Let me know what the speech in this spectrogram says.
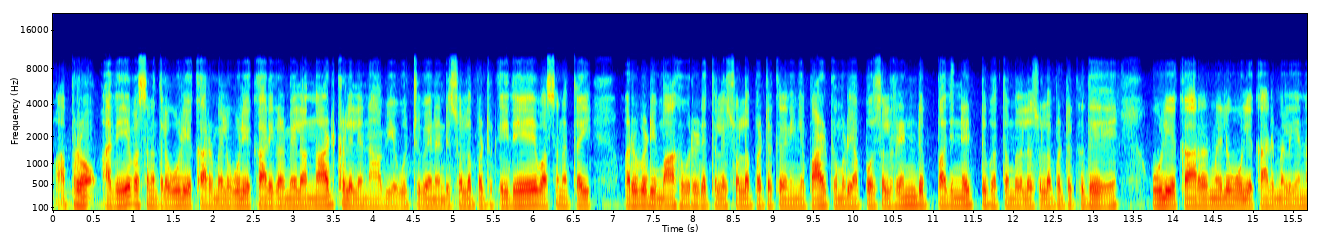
அப்புறம் அதே வசனத்தில் ஊழியக்காரர் மேலும் ஊழியக்காரிகள் மேலும் நாட்களில் என் ஆவியை ஊற்றுவேன் என்று சொல்லப்பட்டிருக்கு. இதே வசனத்தை மறுபடியுமாக ஒரு இடத்துல சொல்லப்பட்டிருக்கிறது. நீங்கள் பார்க்க முடியும். அப்போ சொல் ரெண்டு பதினெட்டு பத்தொன்பதில் சொல்லப்பட்டிருக்குது ஊழியக்காரர் மேலும் ஊழியக்காரர் மேலும் என்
